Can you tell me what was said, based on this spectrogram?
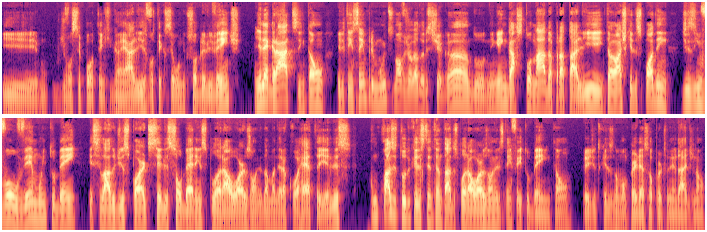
E de você, pô, tem que ganhar ali, vou ter que ser o único sobrevivente. E ele é grátis, então ele tem sempre muitos novos jogadores chegando, ninguém gastou nada para estar tá ali, então eu acho que eles podem desenvolver muito bem esse lado de esporte se eles souberem explorar o Warzone da maneira correta. E eles, com quase tudo que eles têm tentado explorar o Warzone, eles têm feito bem, então acredito que eles não vão perder essa oportunidade, não.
